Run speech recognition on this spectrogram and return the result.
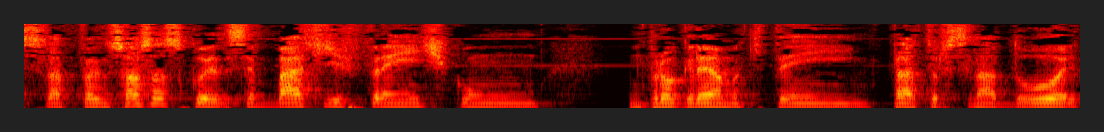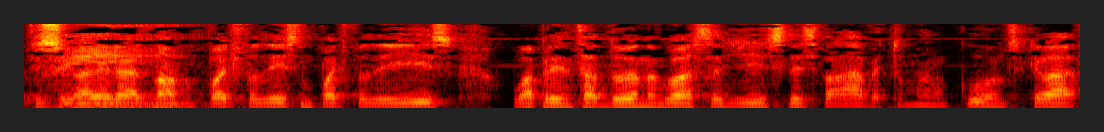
você tá fazendo só essas coisas, você bate de frente com um programa que tem patrocinador e tem que galera, não, não pode fazer isso, não pode fazer isso, o apresentador não gosta disso, daí você fala, ah, vai tomar no cu, não sei o que lá.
